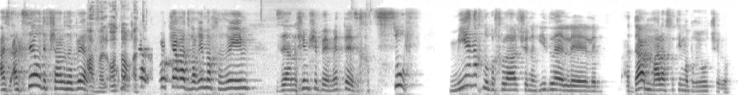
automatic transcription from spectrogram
אז על זה עוד אפשר לדבר. אבל עוד פעם... כל שאר הדברים האחרים, זה אנשים שבאמת, אה, זה חצוף. מי אנחנו בכלל שנגיד לאדם מה לעשות עם הבריאות שלו?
